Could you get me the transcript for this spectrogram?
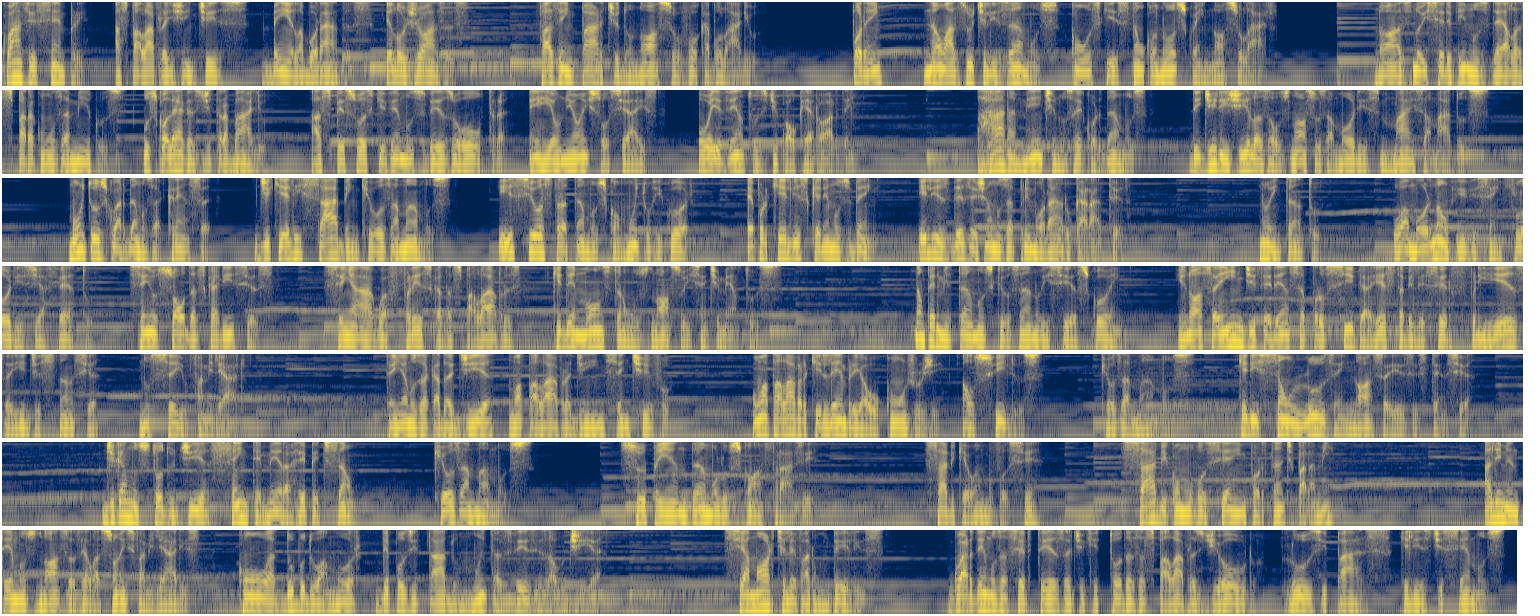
Quase sempre, as palavras gentis, bem elaboradas, elogiosas, fazem parte do nosso vocabulário. Porém, não as utilizamos com os que estão conosco em nosso lar. Nós nos servimos delas para com os amigos, os colegas de trabalho, as pessoas que vemos vez ou outra em reuniões sociais ou eventos de qualquer ordem raramente nos recordamos de dirigi-las aos nossos amores mais amados. Muitos guardamos a crença de que eles sabem que os amamos, e se os tratamos com muito rigor, é porque lhes queremos bem e lhes desejamos aprimorar o caráter. No entanto, o amor não vive sem flores de afeto, sem o sol das carícias, sem a água fresca das palavras que demonstram os nossos sentimentos. Não permitamos que os anos se escoem e nossa indiferença prossiga a estabelecer frieza e distância no seio familiar. Tenhamos a cada dia uma palavra de incentivo, uma palavra que lembre ao cônjuge, aos filhos, que os amamos, que eles são luz em nossa existência. Digamos todo dia, sem temer a repetição, que os amamos. Surpreendamo-los com a frase: Sabe que eu amo você? Sabe como você é importante para mim? Alimentemos nossas relações familiares com o adubo do amor depositado muitas vezes ao dia. Se a morte levar um deles, guardemos a certeza de que todas as palavras de ouro, luz e paz que lhes dissemos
